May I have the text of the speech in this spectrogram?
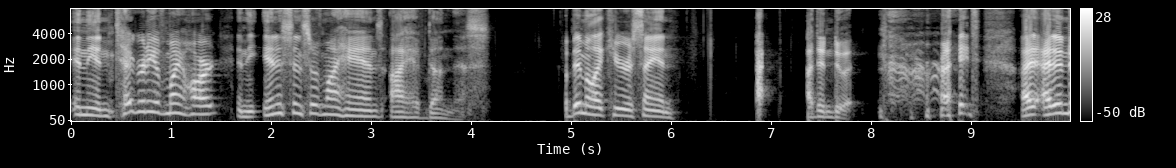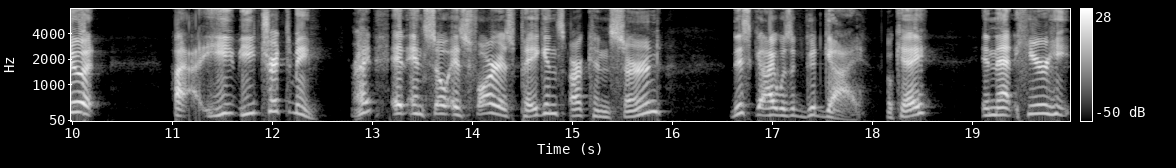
In the integrity of my heart, in the innocence of my hands, I have done this. Abimelech here is saying, I, I didn't do it, right? I, I, didn't do it. I, he, he tricked me, right? And, and so, as far as pagans are concerned, this guy was a good guy, okay? In that here he,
